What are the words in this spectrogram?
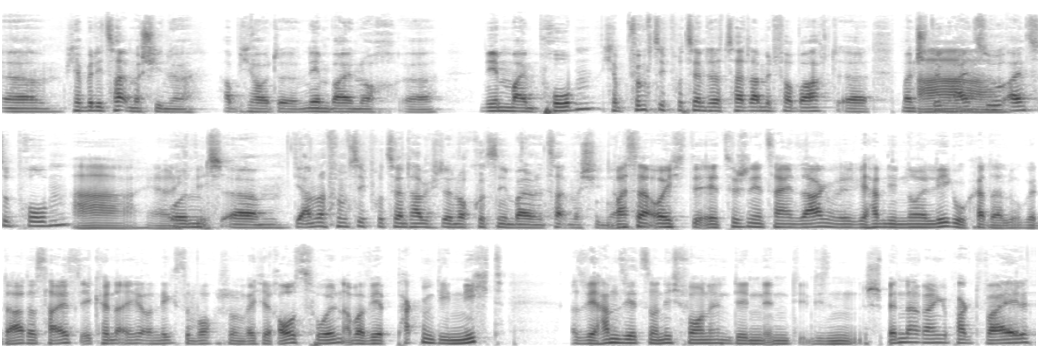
ähm, ich habe ja die Zeitmaschine, habe ich heute nebenbei noch äh, neben meinen Proben. Ich habe 50 Prozent der Zeit damit verbracht, äh, mein Stück Ah. einzu, einzuproben. Ah, ja, richtig. Und ähm, die anderen 50 Prozent habe ich dann noch kurz nebenbei eine Zeitmaschine. Was er euch äh, zwischen den Zeilen sagen will, wir haben die neuen Lego-Kataloge da. Das heißt, ihr könnt eigentlich auch nächste Woche schon welche rausholen, aber wir packen die nicht. Also wir haben sie jetzt noch nicht vorne in, den, in diesen Spender reingepackt, weil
